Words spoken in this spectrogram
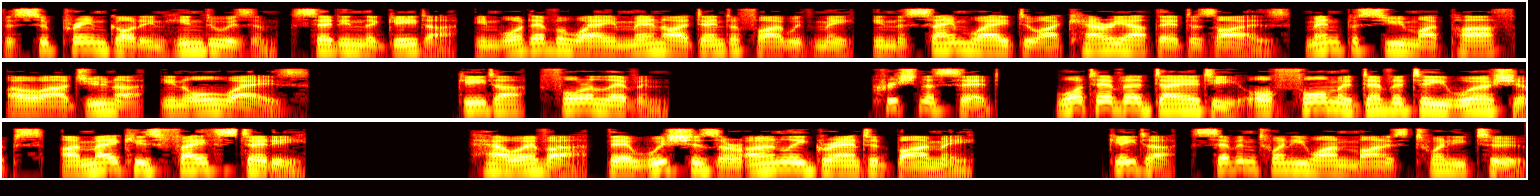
the supreme god in Hinduism, said in the Gita, In whatever way men identify with me, in the same way do I carry out their desires, men pursue my path, O Arjuna, in all ways. Gita, 4.11 Krishna said, Whatever deity or former devotee worships, I make his faith steady. However, their wishes are only granted by me. Gita, 721-22.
